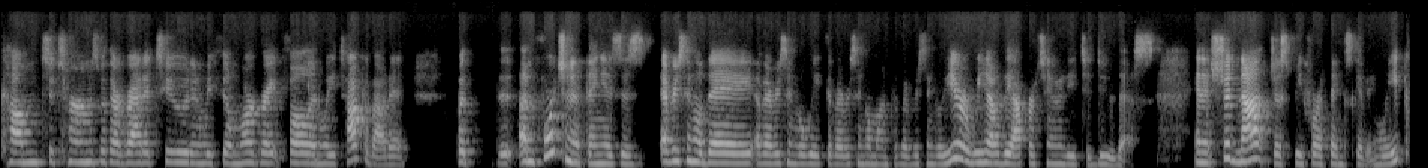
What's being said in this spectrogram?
come to terms with our gratitude and we feel more grateful and we talk about it. But the unfortunate thing is, is every single day of every single week of every single month of every single year, we have the opportunity to do this. And it should not just be for Thanksgiving week,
